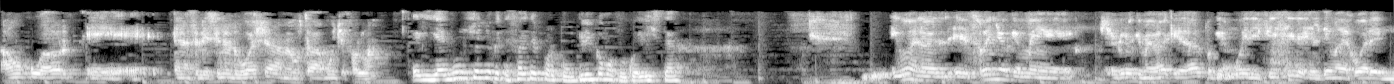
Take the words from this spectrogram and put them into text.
a un jugador eh, en la selección uruguaya me gustaba mucho Forlán. ¿Y algún sueño que te falte por cumplir como futbolista? Y bueno, el, sueño que me yo creo que me va a quedar porque es muy difícil es el tema de jugar en,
